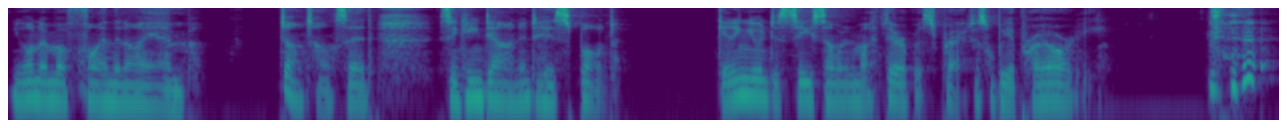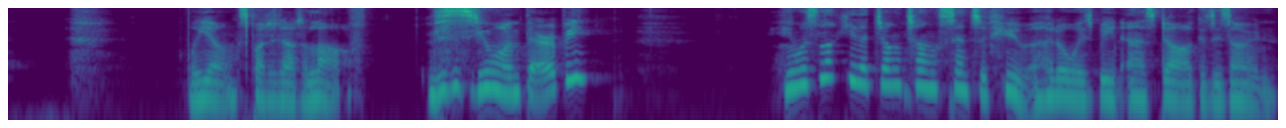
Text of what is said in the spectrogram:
You're no more fine than I am, Chang said, sinking down into his spot. Getting you in to see someone in my therapist's practice will be a priority. Wei Young sputtered out a laugh. This is you on therapy? He was lucky that Jiang Cheng's sense of humor had always been as dark as his own.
